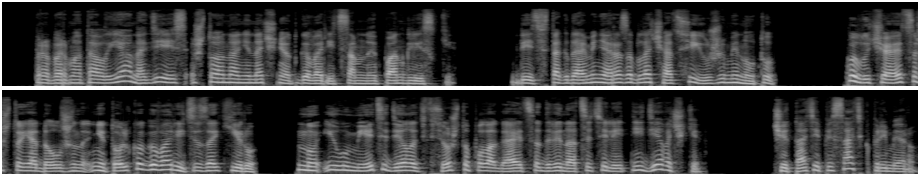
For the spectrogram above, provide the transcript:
— пробормотал я, надеясь, что она не начнет говорить со мной по-английски. Ведь тогда меня разоблачат сию же минуту. Получается, что я должен не только говорить за Киру, но и уметь делать все, что полагается двенадцатилетней девочке. Читать и писать, к примеру.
